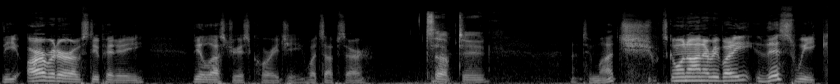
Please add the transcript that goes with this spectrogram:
the arbiter of stupidity, the illustrious Corey G. What's up, sir? What's up, dude? Not too much. What's going on, everybody? This week,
